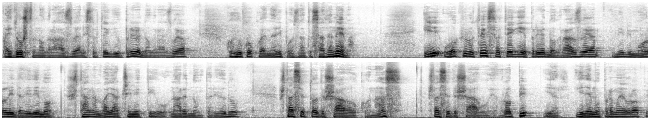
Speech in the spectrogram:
pa i društvenog razvoja, ali strategiju privrednog razvoja koju, koliko je meni poznato, sada nema. I u okviru te strategije privrednog razvoja mi bi morali da vidimo šta nam valja činiti u narednom periodu, šta se to dešava oko nas, šta se dešava u Evropi, jer idemo prema Evropi,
